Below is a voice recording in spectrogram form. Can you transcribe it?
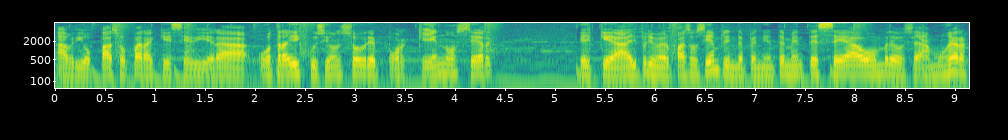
abrió paso para que se diera otra discusión sobre por qué no ser el que da el primer paso siempre, independientemente sea hombre o sea mujer.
